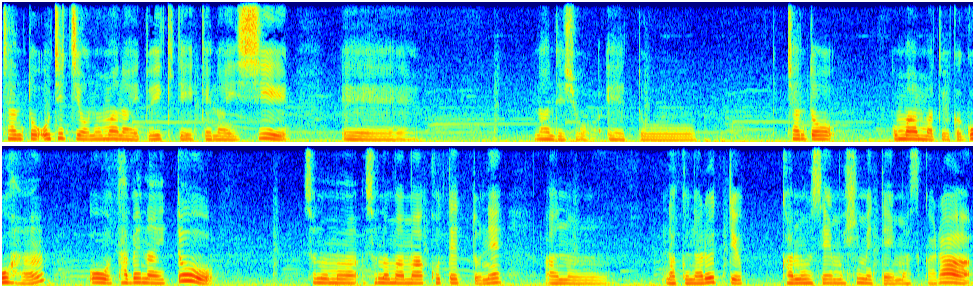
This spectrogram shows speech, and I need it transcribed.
ちゃんとお乳を飲まないと生きていけないし、えー、何でしょうえっ、ー、とちゃんとおまんまというかご飯を食べないとそのままそのままコテッとねあの亡くなるっていう可能性も秘めていますから。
